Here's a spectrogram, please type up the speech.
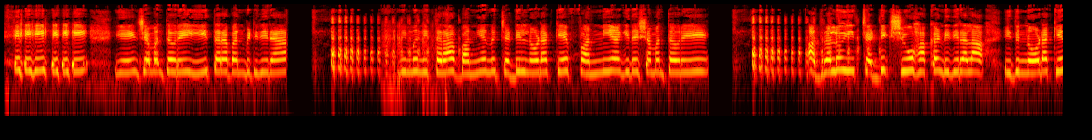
ಏನ್ ಶಮಂತ್ ಅವ್ರೆ ಈ ತರ ಬಂದ್ಬಿಟ್ಟಿದೀರಾ? ನಿಮ್ಮನ್ನ ಈ ತರ ಬನ್ನಿಯನ್ನು ಚಡ್ಡಿಲ್ ನೋಡಕ್ಕೆ ಫನ್ನಿ ಆಗಿದೆ ಶಮಂತ್ ಅವ್ರೆ ಅದ್ರಲ್ಲೂ ಈ ಚಡ್ಡಿಗ್ ಶೂ ಹಾಕೊಂಡಿದಿರಲ್ಲ ಇದನ್ನ ನೋಡಕ್ಕೆ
